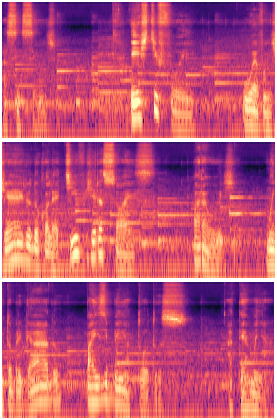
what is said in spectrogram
Assim seja. Este foi o Evangelho do Coletivo Girassóis para hoje. Muito obrigado, paz e bem a todos. Até amanhã.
